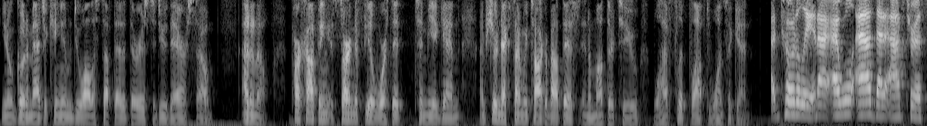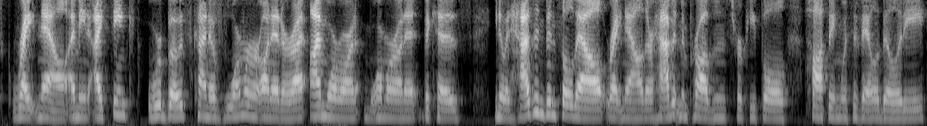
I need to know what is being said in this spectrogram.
you know, go to Magic Kingdom and do all the stuff that there is to do there. So, I don't know park hopping is starting to feel worth it to me again. I'm sure next time we talk about this in a month or two, we'll have flip flopped once again. Uh, totally. And I, I, will add that asterisk right now. I mean, I think we're both kind of warmer on it, or I, am warmer on, warmer on it because you know, it hasn't been sold out right now. There haven't been problems for people hopping with availability,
